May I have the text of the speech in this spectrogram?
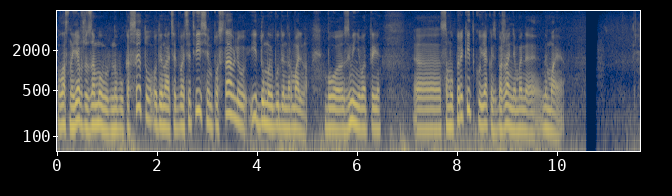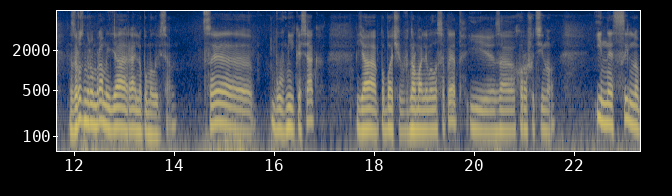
Власне, я вже замовив нову касету 1128, поставлю і думаю, буде нормально. Бо змінювати е, саму перекидку якось бажання в мене немає. З розміром рами я реально помилився. Це був мій косяк. Я побачив нормальний велосипед і за хорошу ціну. І не сильно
